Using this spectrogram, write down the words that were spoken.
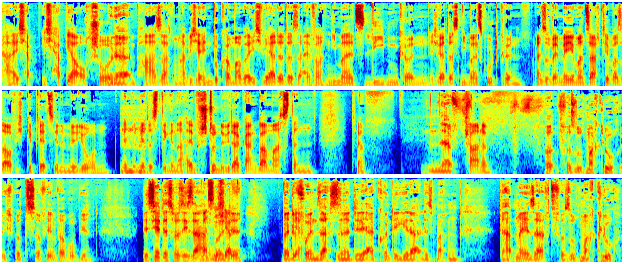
Ja, ich habe ich hab ja auch schon Oder ein paar Sachen habe ich ja hinbekommen, aber ich werde das einfach niemals lieben können. Ich werde das niemals gut können. Also wenn mir jemand sagt, hier pass auf, ich gebe dir jetzt hier eine Million, wenn mhm. du mir das Ding in einer halben Stunde wieder gangbar machst, dann tja, ja, schade. Versuch mach klug. Ich würde es auf jeden Fall probieren. Das ist ja das, was ich sagen was wollte, ich ja, weil du ja. vorhin sagst, in der DDR konnte jeder alles machen. Da hat man gesagt, Versuch mach klug.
